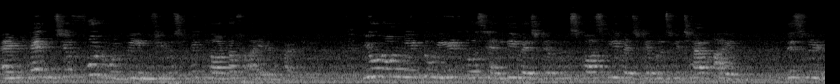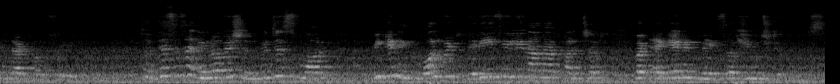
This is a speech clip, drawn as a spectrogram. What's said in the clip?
and hence your food would be infused with lot of iron content. You don't need to eat those healthy vegetables, costly vegetables which have iron. This will do that work for you. So this is an innovation which is small. We can involve it very easily in our culture, but again it makes a huge difference.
